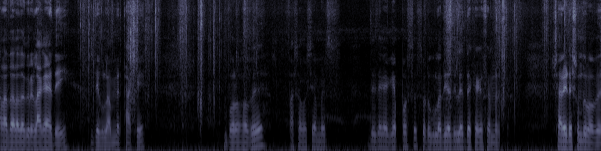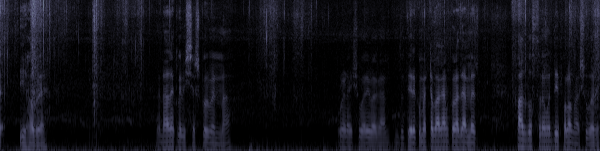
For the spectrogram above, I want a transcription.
আলাদা আলাদা করে লাগাই দেই, যেগুলো আমের থাকে। বড় হবে। পাশাপাশি আমের যে জায়গায় গ্যাপ পড়ছে, ছোটোগুলো দিয়ে দিলে দেখা গেছে আমের শাড়িটা সুন্দরভাবে ই হবে। না রাখলে বিশ্বাস করবেন না। পুরোটাই সুপারি বাগান। যদি এরকম একটা বাগান করা যায়, আমের পাঁচ বছরের মধ্যেই ফলন হয় সুপারি।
